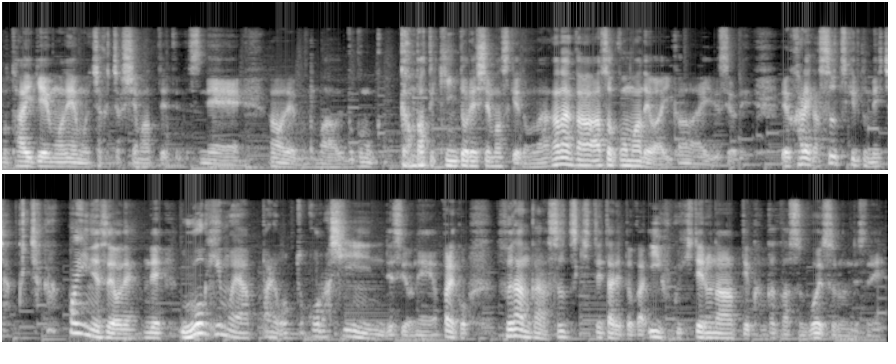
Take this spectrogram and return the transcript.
もう体型もね、むちゃくちゃ締まっててですね。なので、まあ僕も頑張って筋トレしてますけども、なかなかあそこまではいかないですよね。彼がスーツ着るとめちゃくちゃかっこいいんですよね。で、動きもやっぱり男らしいんですよね。やっぱりこう、普段からスーツ着てたりとか、いい服着てるなっていう感覚がすごいするんですね。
